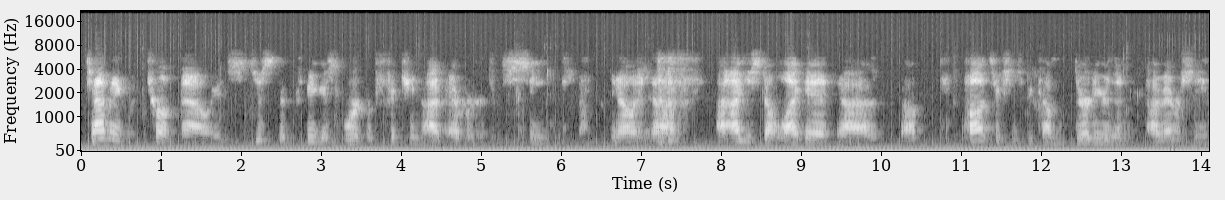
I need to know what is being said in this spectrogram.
What's happening with Trump now is just the biggest work of fiction I've ever seen. You know, and uh, I, I just don't like it. Uh, uh, politics has become dirtier than I've ever seen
